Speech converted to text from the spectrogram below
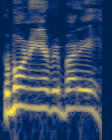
Good morning, everybody.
